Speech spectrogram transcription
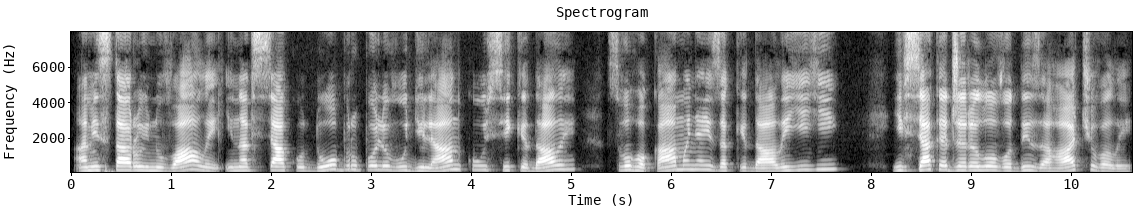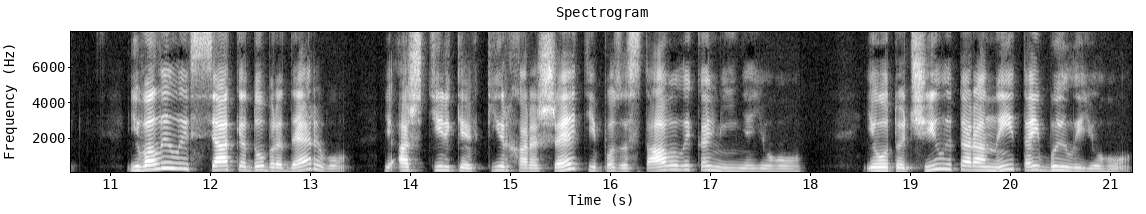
а міста руйнували і на всяку добру польову ділянку усі кидали свого каменя і закидали її, і всяке джерело води загачували, і валили всяке добре дерево, і аж тільки в кір харешеті позаставили каміння його. і оточили тарани та й били його.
